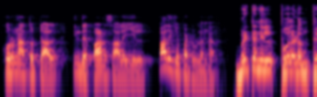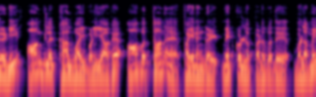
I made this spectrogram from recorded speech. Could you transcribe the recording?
கொரோனா தொற்றால் இந்த பாடசாலையில் பாதிக்கப்பட்டுள்ளனர். பிரிட்டனில் புகலிடம் தேடி ஆங்கில கால்வாய் வழியாக ஆபத்தான பயணங்கள் மேற்கொள்ளப்படுவது வளமை.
